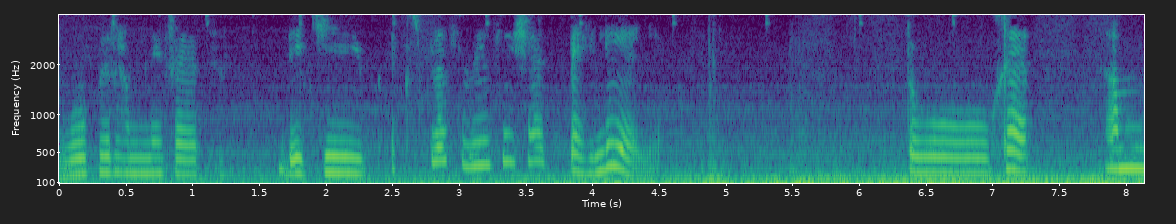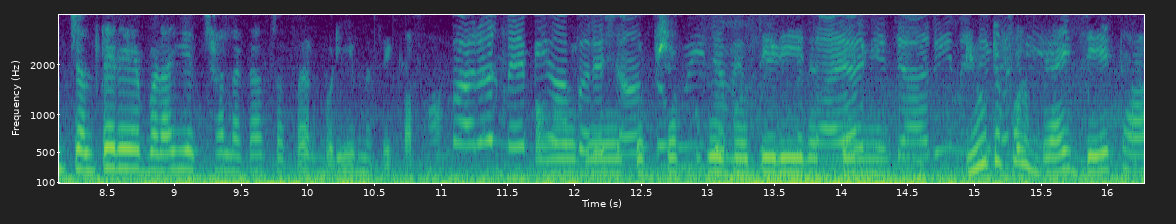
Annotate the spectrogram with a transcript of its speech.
वो फिर हमने खैर देखी एक्सप्रेस वे से शायद पहले है ये। तो खैर हम चलते रहे बड़ा ही अच्छा लगा सफ़र बड़ी मज़े का था। मैं भी यहाँ और परेशान तो गपशप हुई जब होती रही रास्ते में। जा रही मैंने ब्यूटीफुल ब्राइट डे था।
